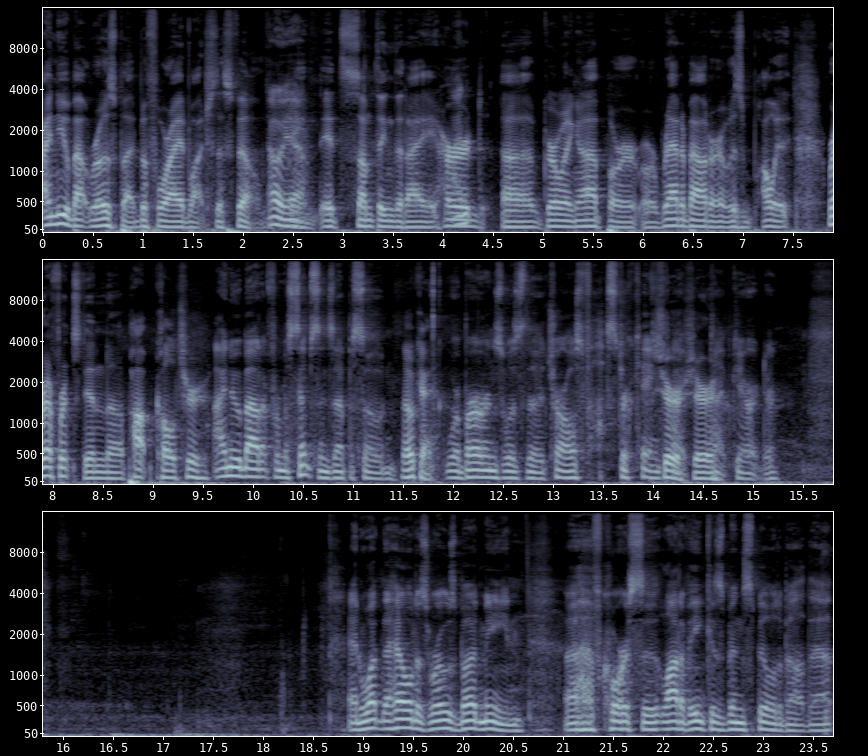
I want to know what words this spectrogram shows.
I knew about Rosebud before I had watched this film. Oh, I yeah. mean, it's something that I heard uh, growing up or, or read about, or it was always referenced in uh, pop culture. I knew about it from a Simpsons episode Okay, where Burns was the Charles Foster King Sure, type, sure. type character. And what the hell does Rosebud mean? Uh, of course, a lot of ink has been spilled about that.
